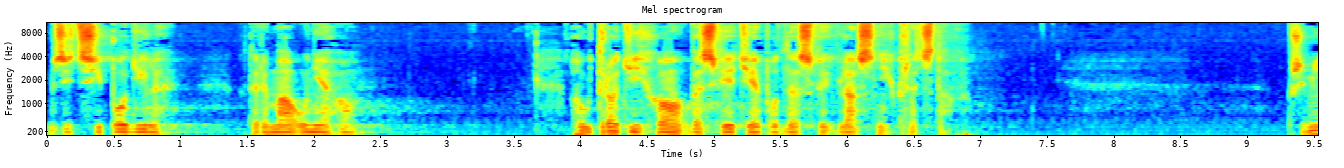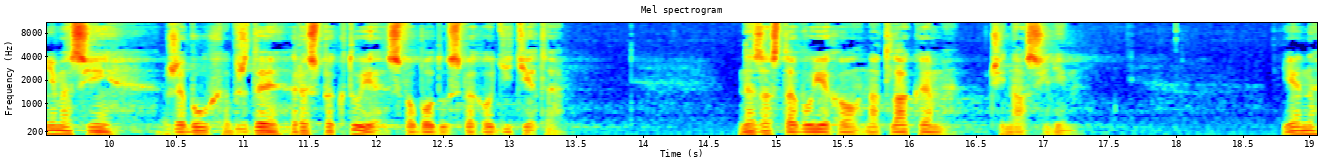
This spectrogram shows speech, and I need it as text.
wziąć si podil, który ma u Niego, a utracić ho we świecie podle swych własnych przedstaw. Przyjmiemy si, że Bóg wżdy respektuje swobodu swego dziecięta. Nie zastawuje ho natlakem czy nasilim. Jen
